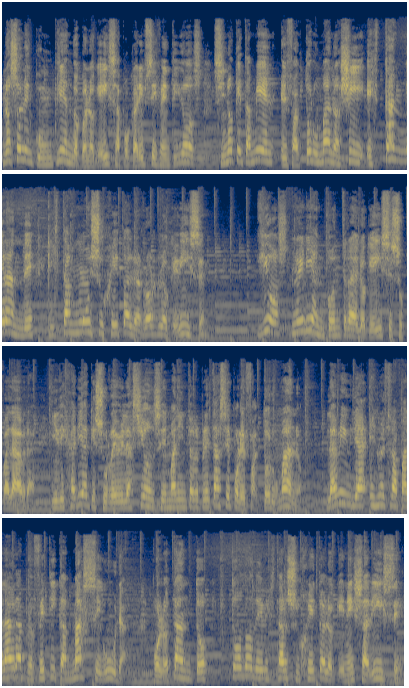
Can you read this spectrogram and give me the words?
no solo incumpliendo con lo que dice Apocalipsis 22, sino que también el factor humano allí es tan grande que está muy sujeto al error lo que dicen. Dios no iría en contra de lo que dice su palabra y dejaría que su revelación se malinterpretase por el factor humano. La Biblia es nuestra palabra profética más segura, por lo tanto, todo debe estar sujeto a lo que en ella dice,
